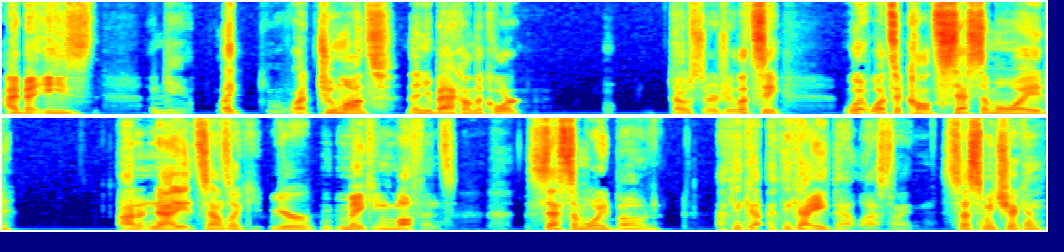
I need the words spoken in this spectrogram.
I bet you he's like what two months. Then you're back on the court. Toe surgery. Let's see. What, what's it called? Sesamoid. I don't. Now it sounds like you're making muffins. Sesamoid bone. I think. I think I ate that last night. Sesame chicken.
